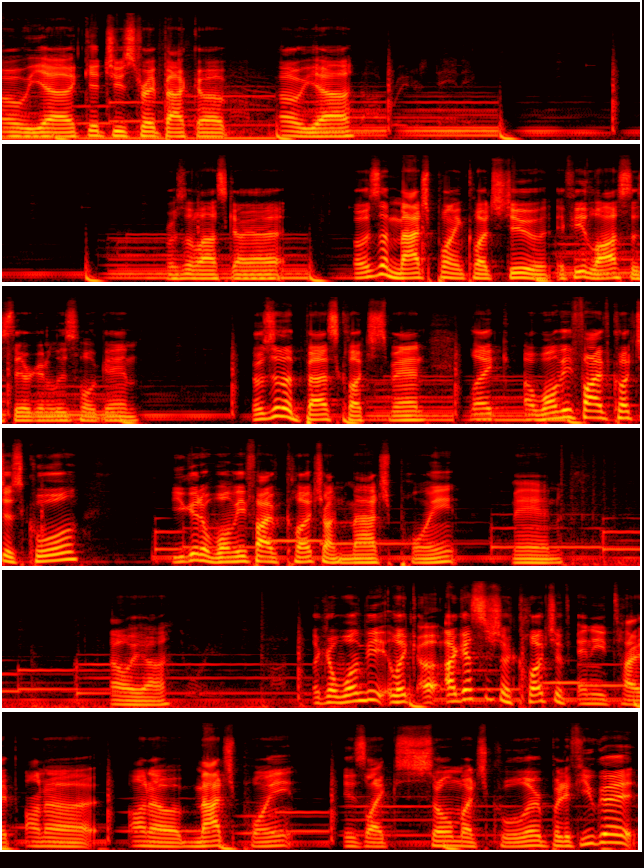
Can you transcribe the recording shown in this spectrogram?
Oh, yeah. Get you straight back up. Oh, yeah. Where's the last guy at? Oh, this is a match point clutch, too. If he lost this, they were to lose the whole game. Those are the best clutches, man. Like, a 1v5 clutch is cool. You get a 1v5 clutch on match point. Man. Hell yeah. Like a 1v... Like, uh, I guess just a clutch of any type on a on a match point is like so much cooler. But if you get...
